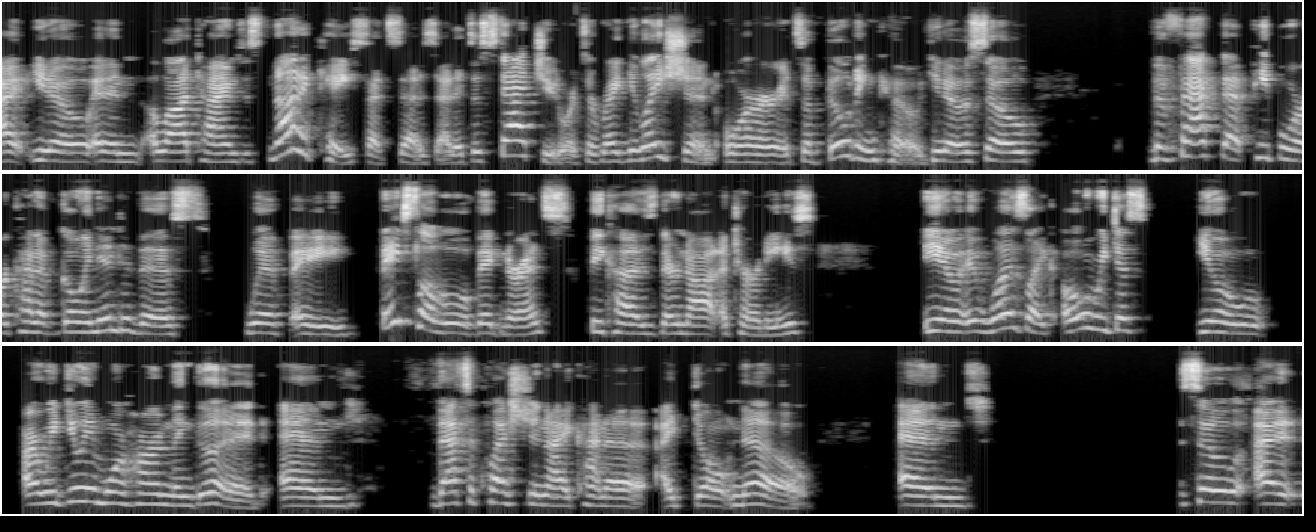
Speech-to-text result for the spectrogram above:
I, you know, and a lot of times it's not a case that says that it's a statute or it's a regulation or it's a building code, you know, so the fact that people are kind of going into this with a base level of ignorance because they're not attorneys, you know, it was like, oh, we just, you know, are we doing more harm than good? And that's a question I kind of, I don't know. And so I,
